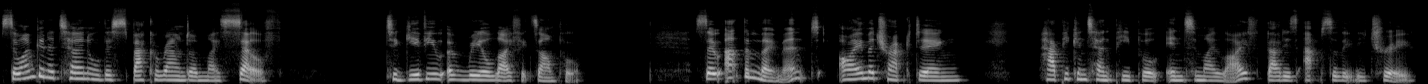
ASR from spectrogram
So I'm going to turn all this back around on myself to give you a real life example. So at the moment, I'm attracting happy, content people into my life. That is absolutely true.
